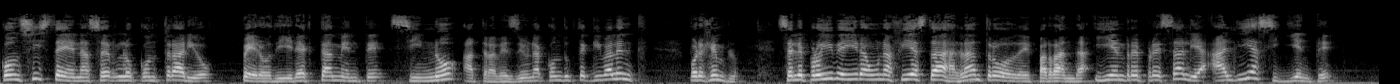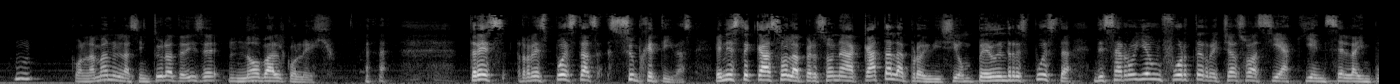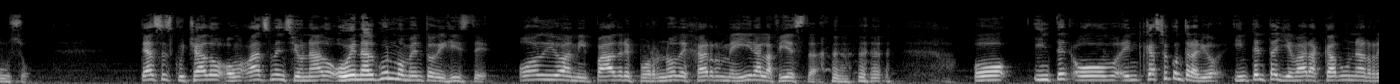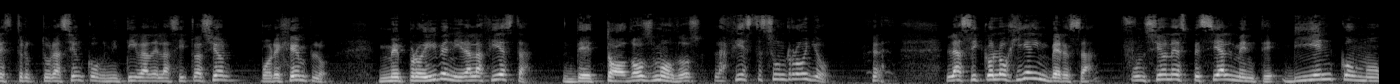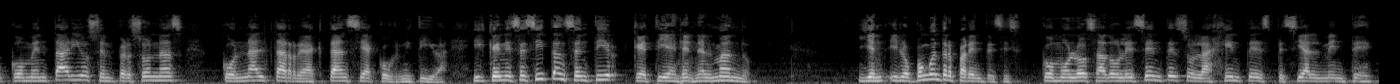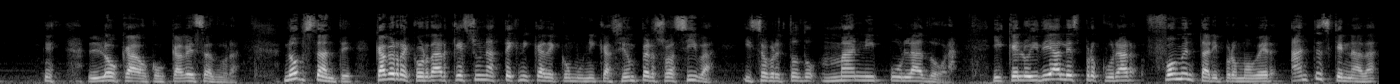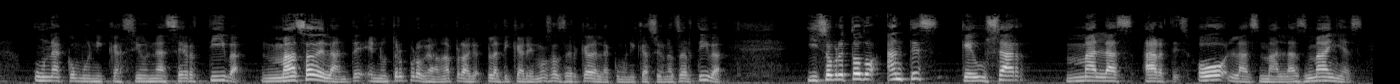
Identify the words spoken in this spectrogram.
consiste en hacer lo contrario, pero directamente, sino a través de una conducta equivalente. Por ejemplo, se le prohíbe ir a una fiesta al antro de parranda y en represalia al día siguiente hmm, con la mano en la cintura te dice no va al colegio. Tres respuestas subjetivas. En este caso, la persona acata la prohibición, pero en respuesta desarrolla un fuerte rechazo hacia quien se la impuso. ¿Te has escuchado o has mencionado o en algún momento dijiste, odio a mi padre por no dejarme ir a la fiesta? o, o en caso contrario, intenta llevar a cabo una reestructuración cognitiva de la situación por ejemplo, me prohíben ir a la fiesta. De todos modos, la fiesta es un rollo. la psicología inversa funciona especialmente bien como comentarios en personas con alta reactancia cognitiva y que necesitan sentir que tienen el mando. Y, y, lo pongo entre paréntesis, como los adolescentes o la gente especialmente loca o con cabeza dura. No obstante, cabe recordar que es una técnica de comunicación persuasiva y sobre todo manipuladora, y que lo ideal es procurar fomentar y promover antes que nada una comunicación asertiva. Más adelante, en otro programa, platicaremos acerca de la comunicación asertiva. Y sobre todo, antes que usar malas artes o las malas mañas.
